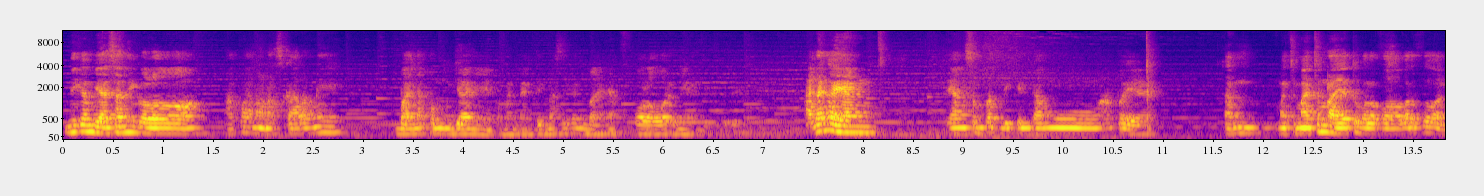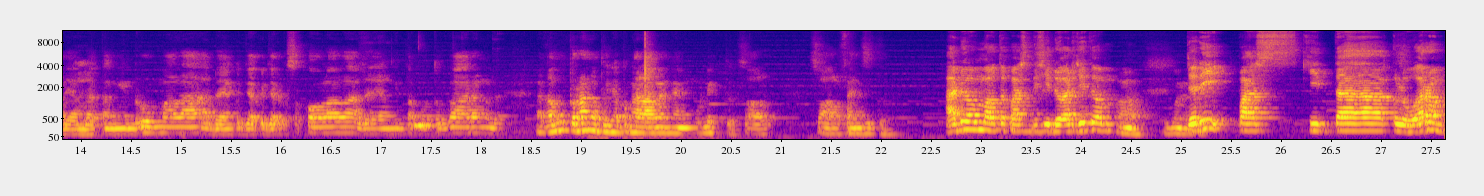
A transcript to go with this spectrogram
ini kan biasa nih kalau apa anak-anak sekarang nih banyak pemujanya ya pemain-pemain timnas ini kan banyak followernya gitu. Ada nggak yang yang sempat bikin kamu apa ya? Kan macem-macem lah ya tuh kalau follower tuh ada yang datengin rumah lah, ada yang kejar-kejar ke sekolah lah, ada yang minta foto bareng. Ada. Nah kamu pernah nggak punya pengalaman yang unik tuh soal soal fans itu? ada om waktu pas di sidoarjo itu om gimana? jadi pas kita keluar om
